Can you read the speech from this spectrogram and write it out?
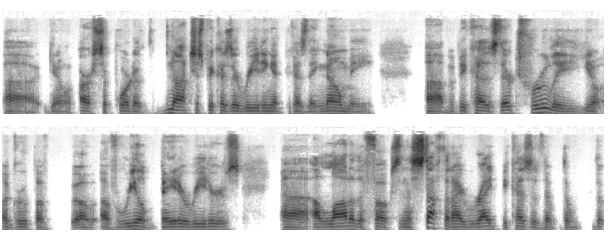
uh, you know are supportive, not just because they're reading it because they know me, uh, but because they're truly you know a group of, of, of real beta readers uh, a lot of the folks and the stuff that I write because of the the,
